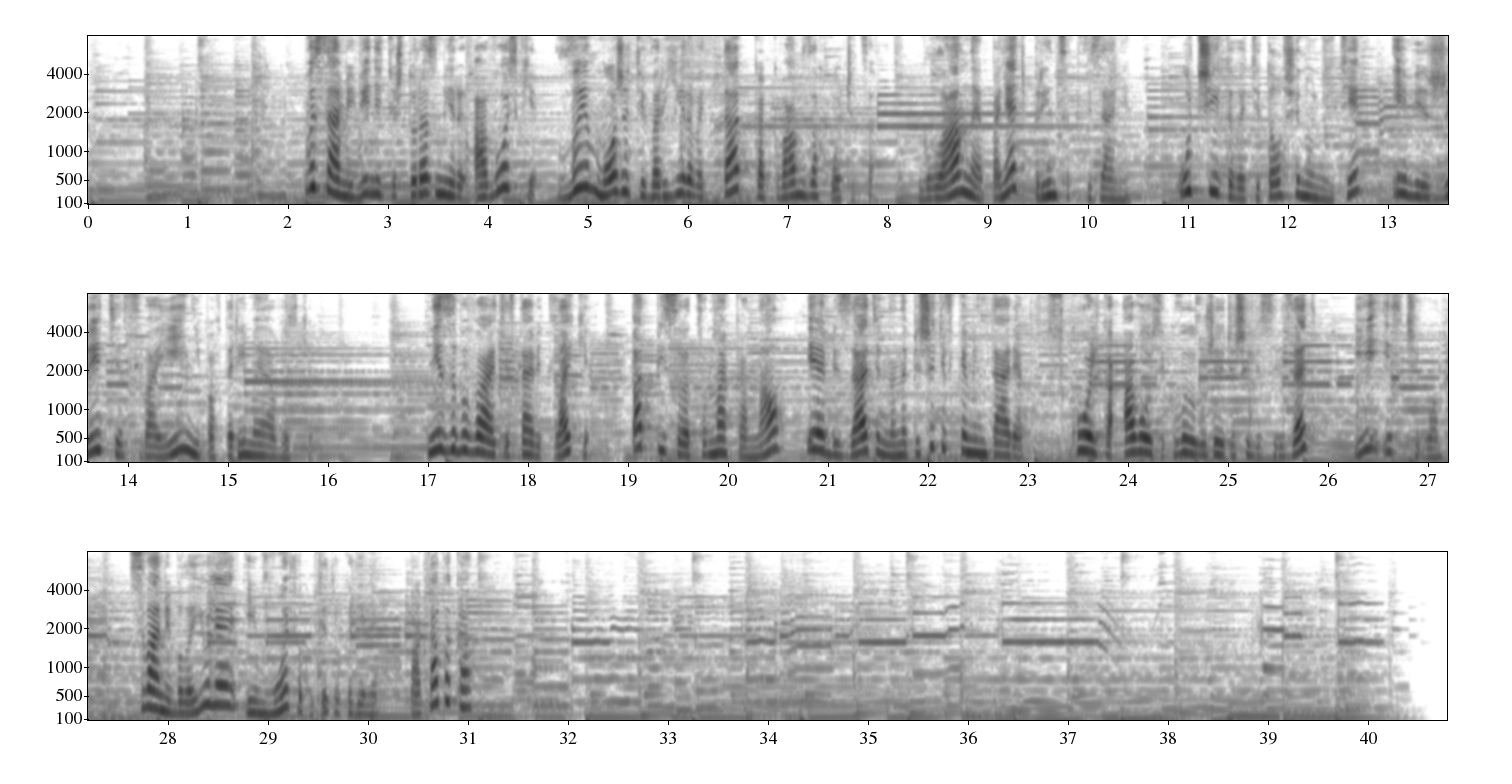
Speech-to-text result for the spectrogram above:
Вы сами видите, что размеры авоськи вы можете варьировать так, как вам захочется. Главное понять принцип вязания. Учитывайте толщину нити и вяжите свои неповторимые авоськи. Не забывайте ставить лайки, подписываться на канал и обязательно напишите в комментариях, сколько авосик вы уже решили связать и из чего. С вами была Юлия и мой факультет рукоделия. Пока-пока!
